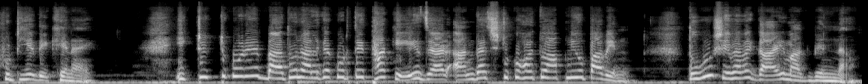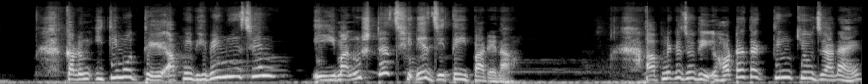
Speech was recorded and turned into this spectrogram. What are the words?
খুঁটিয়ে দেখে নেয়। একটু একটু করে বাঁধন আলগা করতে থাকে, যার আন্দাজটুকু হয়তো আপনিও পাবেন। তবু সেভাবে গায়ে মাখবেন না। কারণ ইতিমধ্যে আপনি ভেবে নিয়েছেন, এই মানুষটা ছেড়ে যেতেই পারে না। আপনাকে যদি হঠাৎ একদিন কেউ জানায়,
